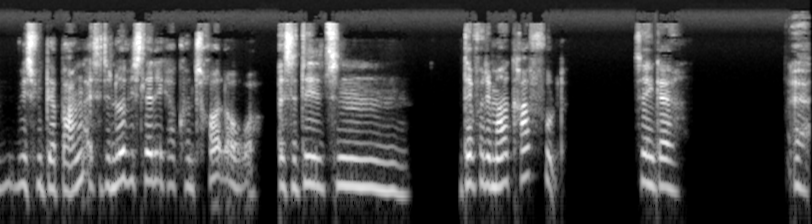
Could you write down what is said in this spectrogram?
hvis vi bliver bange. Altså, det er noget, vi slet ikke har kontrol over. Altså, det er sådan, derfor er det meget kraftfuldt, tænker jeg. Ja.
